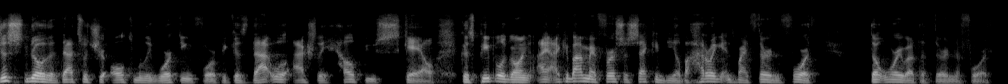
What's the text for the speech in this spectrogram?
Just know that that's what you're ultimately working for because that will actually help you scale. Because people are going, I, I can buy my first or second deal, but how do I get into my third and fourth? Don't worry about the third and the fourth.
